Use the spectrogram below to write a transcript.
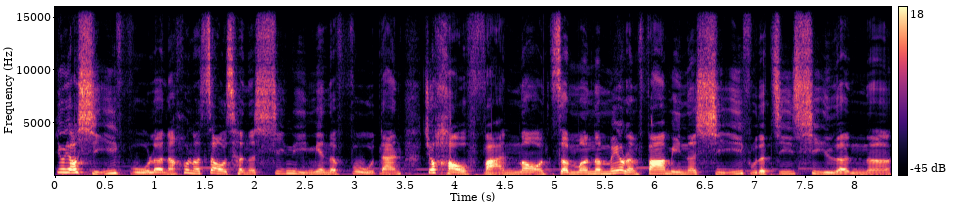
又要洗衣服了，然后呢，造成了心里面的负担，就好烦哦。怎么呢？没有人发明呢洗衣服的机器人呢？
